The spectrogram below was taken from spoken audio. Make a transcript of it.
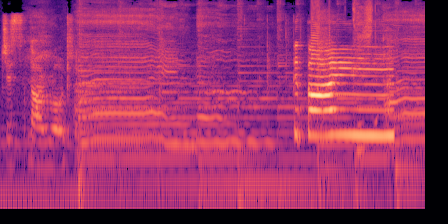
just not working. Goodbye!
